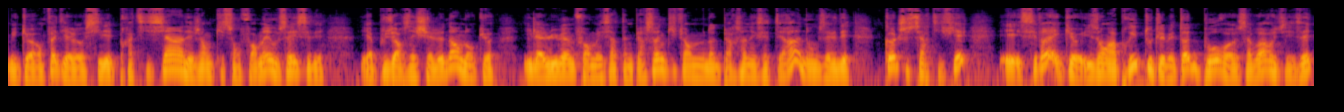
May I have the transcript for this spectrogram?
mais qu'en fait il y avait aussi des praticiens, des gens qui sont formés. Vous savez, c'est des, il y a plusieurs échelles dedans. Donc euh, il a lui-même formé certaines personnes, qui forment d'autres personnes, etc. Donc vous avez des coachs certifiés et c'est vrai qu'ils ont appris toutes les méthodes pour euh, savoir utiliser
